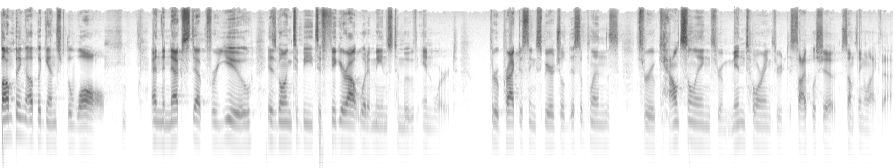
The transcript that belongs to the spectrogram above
bumping up against the wall. And the next step for you is going to be to figure out what it means to move inward. through practicing spiritual disciplines, through counseling, through mentoring, through discipleship, something like that.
